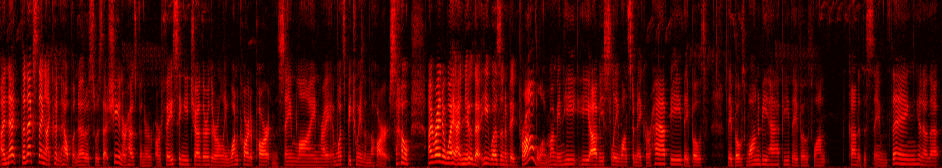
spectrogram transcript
I ne- the next thing I couldn't help but notice was that she and her husband are, are facing each other. They're only one card apart in the same line, right? And what's between them? The heart. So I right away I knew that he wasn't a big problem. I mean, he he obviously wants to make her happy. They both they both want to be happy. They both want kind of the same thing. You know that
